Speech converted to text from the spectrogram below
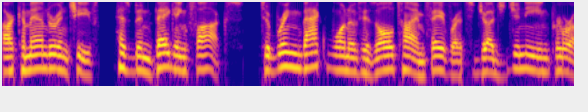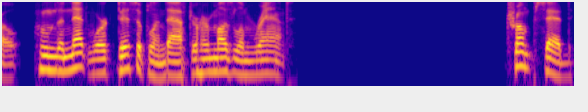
our commander-in-chief has been begging Fox to bring back one of his all-time favorites Judge Jeanine Pirro, whom the network disciplined after her Muslim rant. Trump said,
